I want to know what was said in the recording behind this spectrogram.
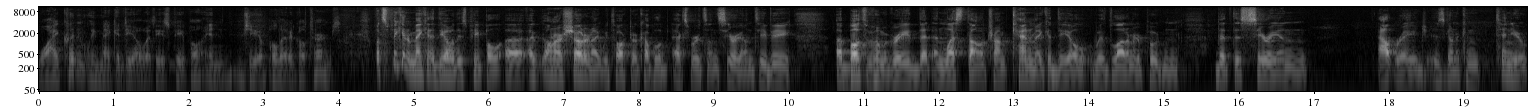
why couldn't we make a deal with these people in geopolitical terms? Well, speaking of making a deal with these people, uh, on our show tonight, we talked to a couple of experts on Syria on TV, uh, both of whom agreed that unless Donald Trump can make a deal with Vladimir Putin, that this Syrian outrage is going to continue.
